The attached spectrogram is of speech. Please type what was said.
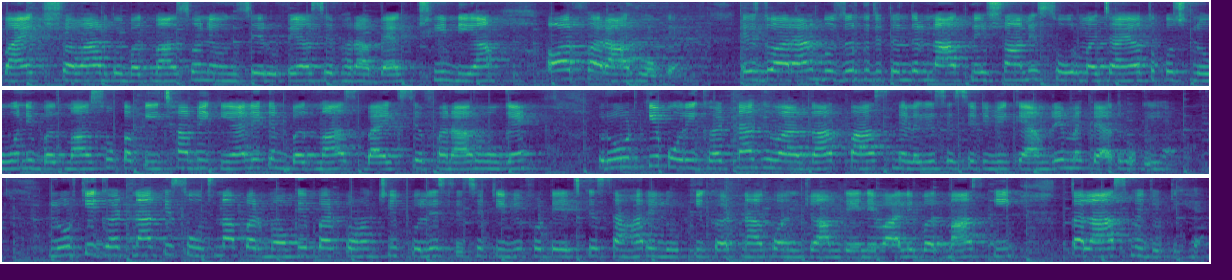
बाइक सवार दो बदमाशों ने उनसे रुपया से भरा बैग छीन लिया और फरार हो गए। इस दौरान बुज़ुर्ग जितेंद्र नाथ ने शोर मचाया तो कुछ लोगों ने बदमाशों का पीछा भी किया, लेकिन बदमाश बाइक से फरार हो गए। रोड की पूरी घटना की वारदात पास में लगे सीसीटीवी कैमरे में कैद हो गई है। लूट की घटना की सूचना पर मौके पर पहुँची पुलिस। सीसीटीवी फुटेज के सहारे लूट की घटना को अंजाम देने वाले बदमाश की तलाश में जुटी है।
